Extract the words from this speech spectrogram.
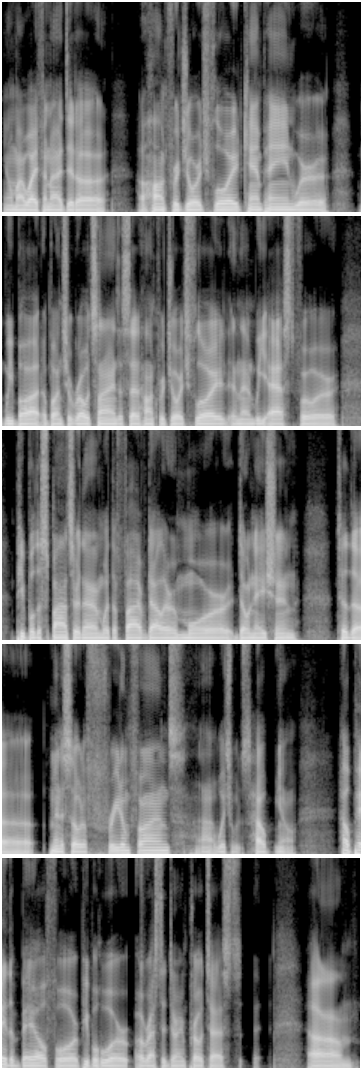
you know, my wife and I did a a honk for George Floyd campaign where we bought a bunch of road signs that said honk for George Floyd, and then we asked for people to sponsor them with a five dollar or more donation to the Minnesota Freedom Fund, uh, which was help you know help pay the bail for people who were arrested during protests. Um,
